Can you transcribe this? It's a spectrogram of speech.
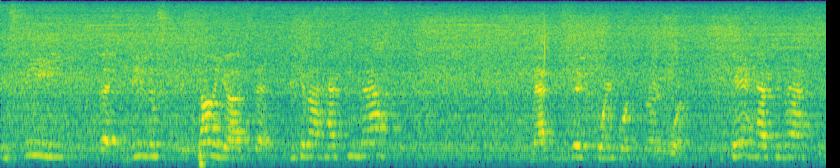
we see that Jesus is telling us that you cannot have two masters. Matthew 6, 24 to 34. You can't have two masters.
